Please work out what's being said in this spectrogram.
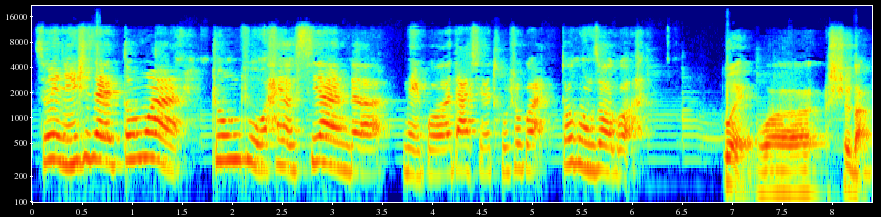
所以您是在东岸、中部还有西岸的美国大学图书馆都工作过？对，我是的，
